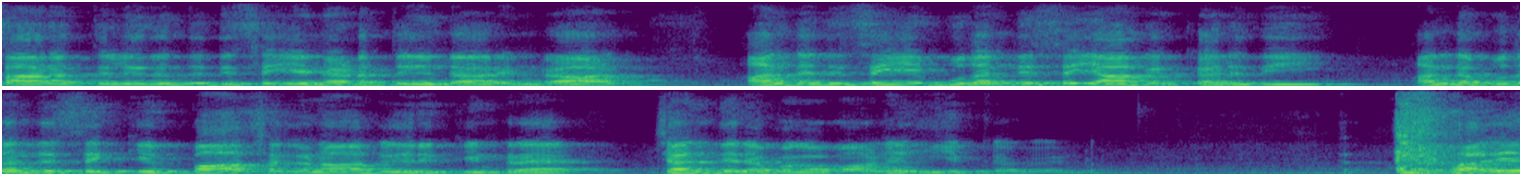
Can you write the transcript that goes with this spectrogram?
சாரத்திலிருந்து திசையை நடத்துகின்றார் என்றால் அந்த திசையை புதன் திசையாக கருதி அந்த புதன் திசைக்கு பாசகனாக இருக்கின்ற சந்திர பகவானை இயக்க வேண்டும். அதே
